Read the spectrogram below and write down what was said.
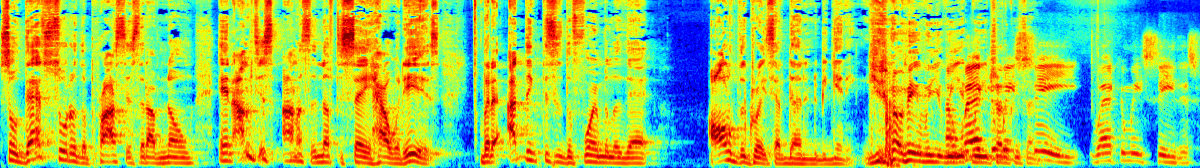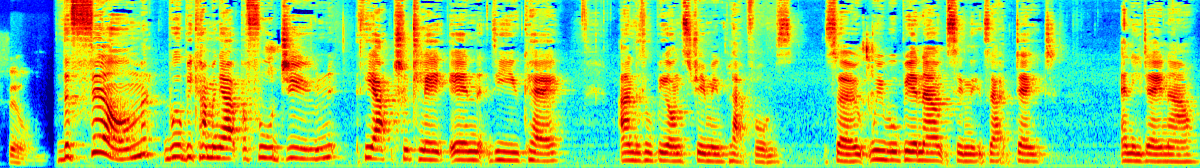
So that's sort of the process that I've known. And I'm just honest enough to say how it is. But I think this is the formula that all of the greats have done in the beginning. You know what I mean? When you, when and you, where when can we see? Where can we see this film? The film will be coming out before June theatrically in the UK and it'll be on streaming platforms. So we will be announcing the exact date any day now.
